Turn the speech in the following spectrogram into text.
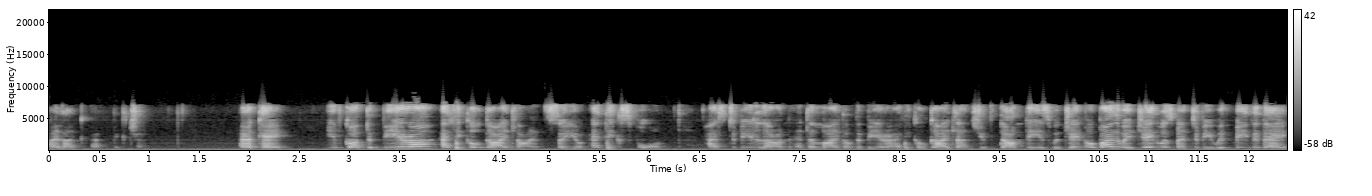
I like that picture. Okay, you've got the BERA ethical guidelines. So your ethics form has to be done in the light of the BERA ethical guidelines. You've done these with Jane. Oh, by the way, Jane was meant to be with me today,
